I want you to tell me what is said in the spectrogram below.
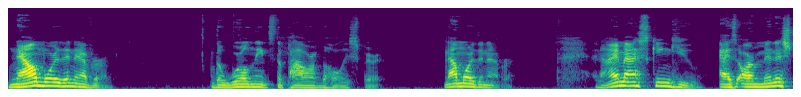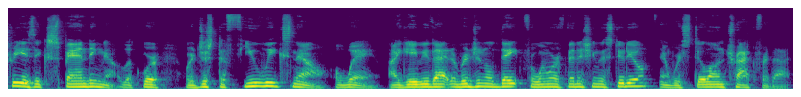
now more than ever, the world needs the power of the Holy Spirit. Now more than ever. And I'm asking you, as our ministry is expanding now, look, we're, we're just a few weeks now away. I gave you that original date for when we're finishing the studio, and we're still on track for that.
